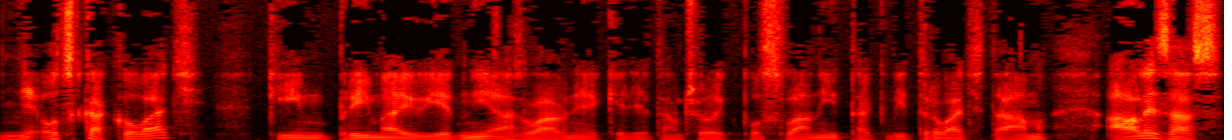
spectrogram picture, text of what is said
Neodskakovať, kým príjmajú jedni a hlavne, keď je tam človek poslaný, tak vytrvať tam, ale zas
